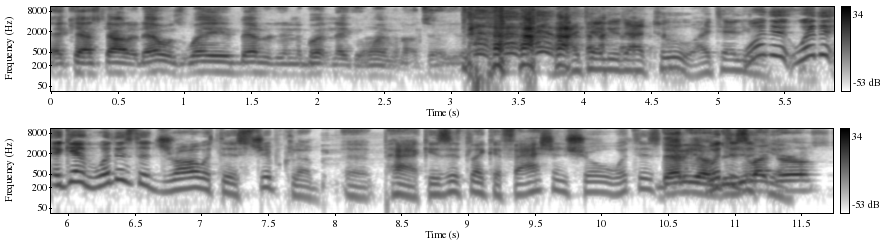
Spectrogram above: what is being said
at Cascata. That was way better than the butt naked women. I'll tell you that. I tell you that too. I tell you. What, is, what is, again? What is the draw with the strip club uh, pack? Is it like a fashion show? What is? Daddy, O, what do is you it? like Yeah. girls?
